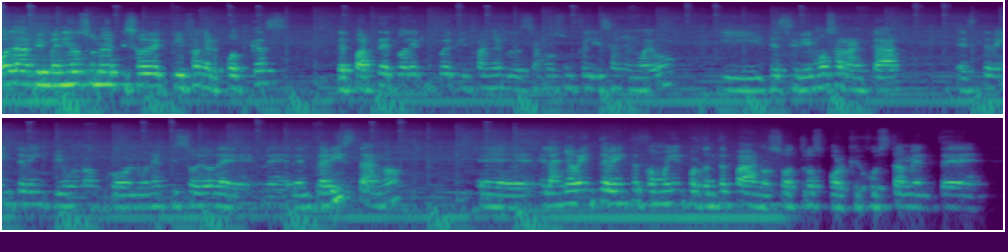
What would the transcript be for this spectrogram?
Hola, bienvenidos a un nuevo episodio de Cliffhanger Podcast. De parte de todo el equipo de Cliffhanger les deseamos un feliz año nuevo y decidimos arrancar este 2021 con un episodio de, entrevista, ¿no? Eh, el año 2020 fue muy importante para nosotros porque justamente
